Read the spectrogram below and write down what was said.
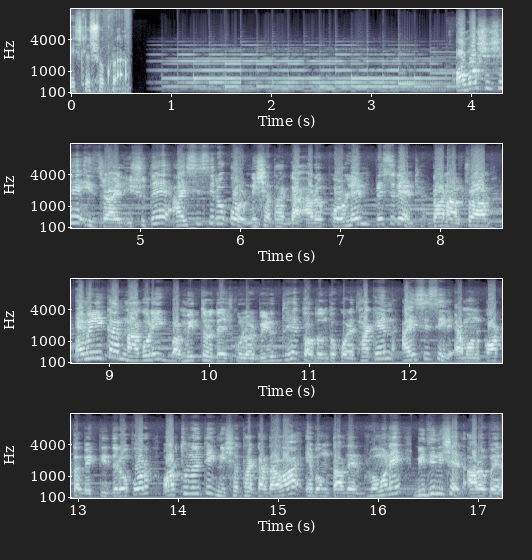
বিশ্লেষকরা। অবশেষে ইসরায়েল ইস্যুতে আইসিসির ওপর নিষেধাজ্ঞা আরোপ করলেন প্রেসিডেন্ট ডোনাল্ড ট্রাম্প। আমেরিকার নাগরিক বা মিত্র দেশগুলোর বিরুদ্ধে তদন্ত করে থাকেন আইসিসির এমন কর্তা ব্যক্তিদের ওপর অর্থনৈতিক নিষেধাজ্ঞা দেওয়া এবং তাদের ভ্রমণে বিধিনিষেধ আরোপের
